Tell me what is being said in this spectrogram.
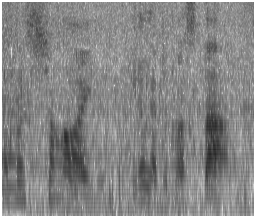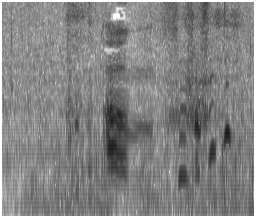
Other side. You know we have to cross back. Um.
